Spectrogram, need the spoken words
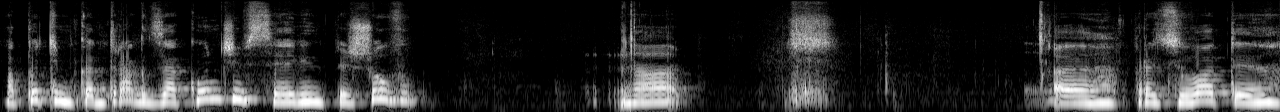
А потім контракт закінчився, і він пішов на е, працювати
